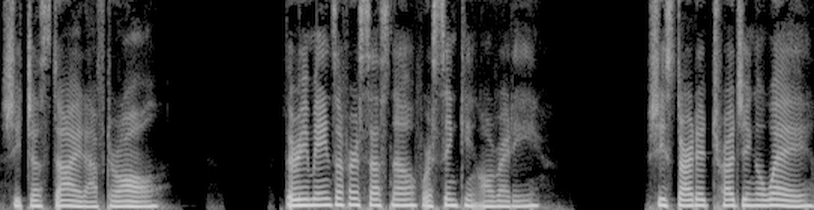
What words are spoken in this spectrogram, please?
she just died after all. The remains of her Cessna were sinking already. She started trudging away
